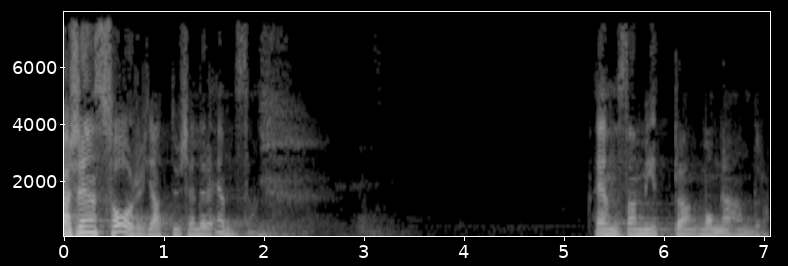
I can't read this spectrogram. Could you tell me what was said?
Kanske en sorg att du känner dig ensam. Ensam mitt bland många andra.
